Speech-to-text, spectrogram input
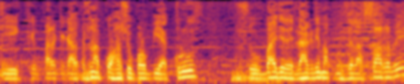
Y que, para que cada persona coja su propia cruz, su valle de lágrimas, como dice la Sarve,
